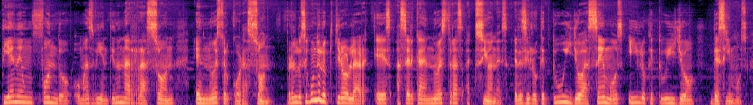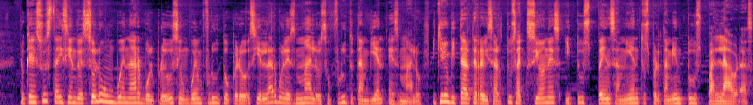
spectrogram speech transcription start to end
tiene un fondo o más bien tiene una razón en nuestro corazón. Pero lo segundo de lo que quiero hablar es acerca de nuestras acciones, es decir, lo que tú y yo hacemos y lo que tú y yo decimos. Lo que Jesús está diciendo es solo un buen árbol produce un buen fruto, pero si el árbol es malo, su fruto también es malo. Y quiero invitarte a revisar tus acciones y tus pensamientos, pero también tus palabras.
